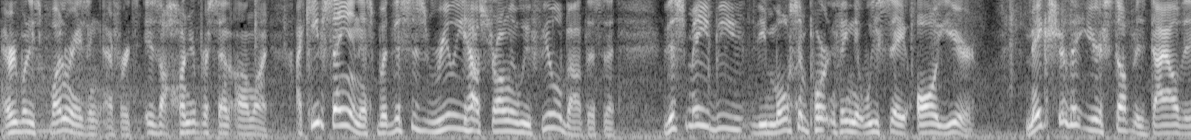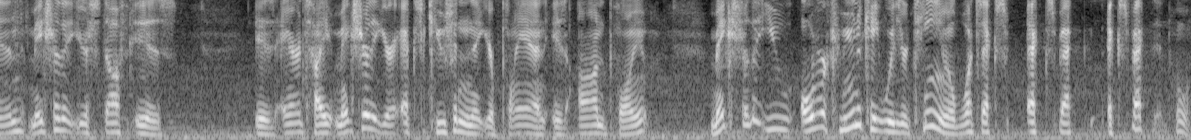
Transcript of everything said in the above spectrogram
Everybody's fundraising efforts is 100% online. I keep saying this, but this is really how strongly we feel about this that this may be the most important thing that we say all year. Make sure that your stuff is dialed in. Make sure that your stuff is is airtight. Make sure that your execution and that your plan is on point. Make sure that you over communicate with your team of what's ex- expect expected. Ooh,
